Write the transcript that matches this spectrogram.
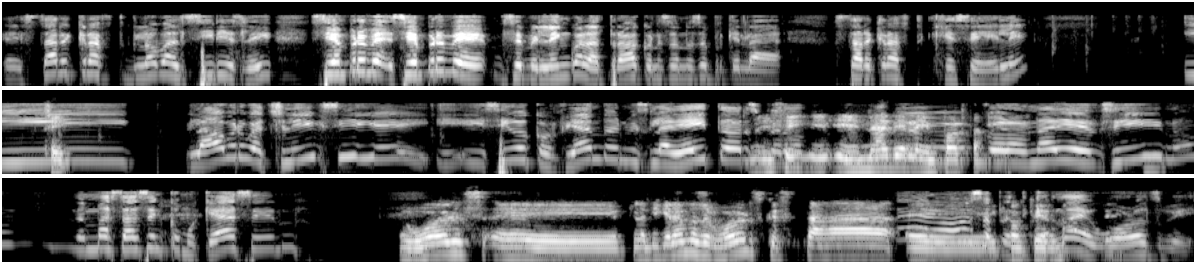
eh, StarCraft Global Series League. Siempre me, siempre me, se me lengua la traba con eso, no sé por qué la StarCraft GCL. Y Sí. La Overwatch League sigue y, y sigo confiando en mis gladiators. Y, pero, sí, y- y nadie le importa. Pero nadie, sí, ¿no? Nada más hacen como que hacen. Worlds, eh, platicaremos de Worlds que está Ah, eh, vamos a platicar confirmado. nada de Worlds, güey.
